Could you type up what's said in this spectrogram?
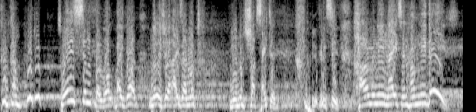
Come, come, look, look. It's very simple. Well, by God, no, if your eyes are not, you're not short-sighted, you can see. How many nights and how many days?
